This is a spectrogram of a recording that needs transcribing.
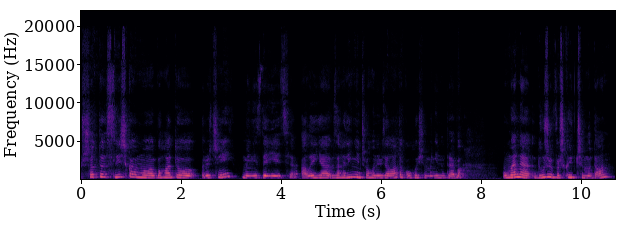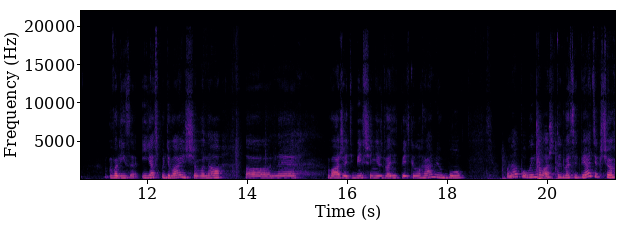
що-то слишком багато речей, мені здається, але я взагалі нічого не взяла такого, що мені не треба. У мене дуже важкий чемодан, валіза, і я сподіваюся, що вона а, не важить більше, ніж 25 кілограмів, бо вона повинна важити 25, якщо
